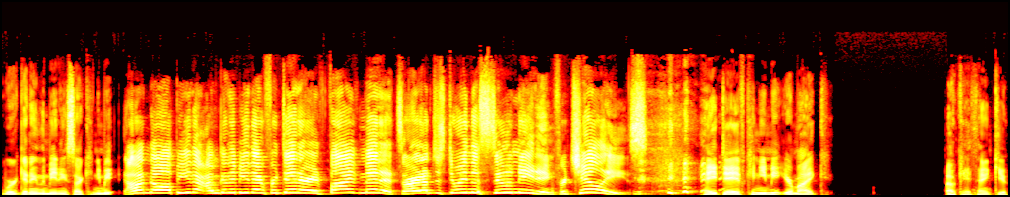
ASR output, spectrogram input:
We're getting the meeting started. Can you mute? Oh no, I'll be there. I'm gonna be there for dinner in five minutes. All right, I'm just doing this Zoom meeting for Chili's. hey, Dave, can you mute your mic? Okay, thank you.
